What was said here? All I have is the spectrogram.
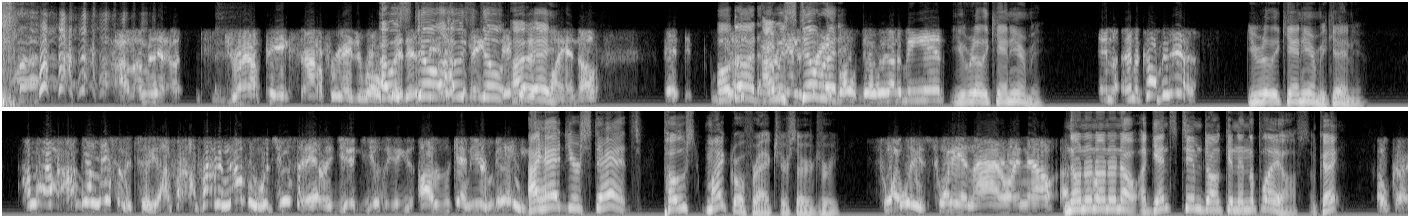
I, I mean, uh, draft pick, sign a free agent role. I was still-. I was mean, still- I- this hey. plan. Don't. It, it- Hold on, I was be in the still ready. boat that we're going to be in You really can't hear me. in, in a couple years. You really can't hear me, can you? I mean, I, I've been listening to you. I've, I've heard enough of what you said. You, you, you obviously can't hear me. I had your stats post microfracture surgery. 20, what is 20 and 9 right now? Uh, no, no, no, oh. no, no. Against Tim Duncan in the playoffs, okay? Okay.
